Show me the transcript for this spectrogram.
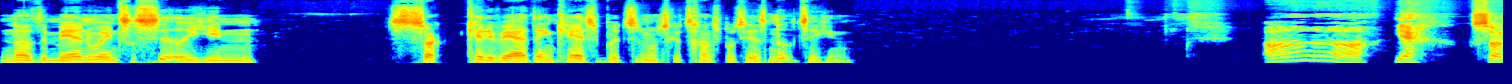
når The Mayor nu er interesseret i hende, så kan det være, at den kasse på et tidspunkt skal transporteres ned til hende. Ah, ja. Så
